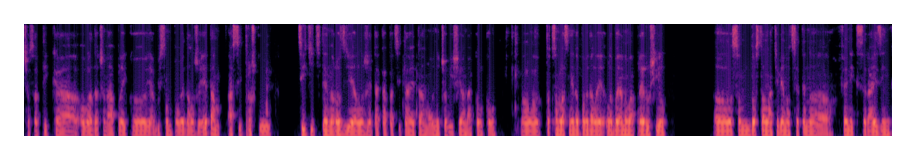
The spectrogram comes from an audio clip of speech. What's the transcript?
čo sa týka ovládača na plejko, ja by som povedal, že je tam asi trošku cítiť ten rozdiel, že tá kapacita je tam o niečo vyššia, nakoľko. O, to som vlastne nedopovedal, lebo Jano ma prerušil. O, som dostal na tie Vianoce ten uh, Phoenix Rising,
